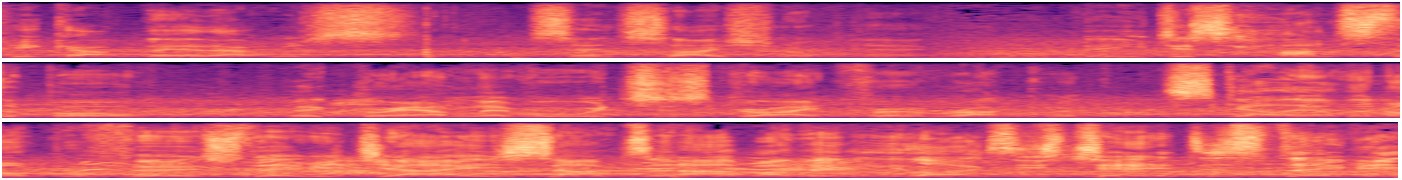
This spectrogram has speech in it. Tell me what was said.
pick up there? That was sensational. He just hunts the ball at ground level, which is great for Ruckman. Scully on the non-preferred. Stevie J sums it up. I think he likes his chances. Stevie,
